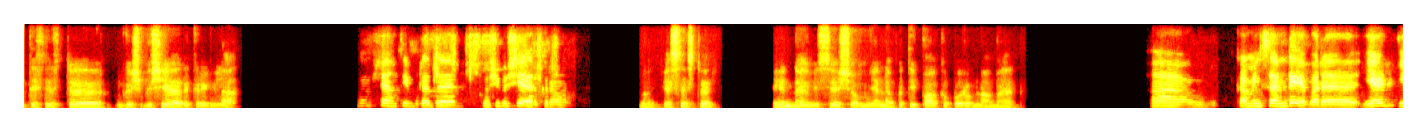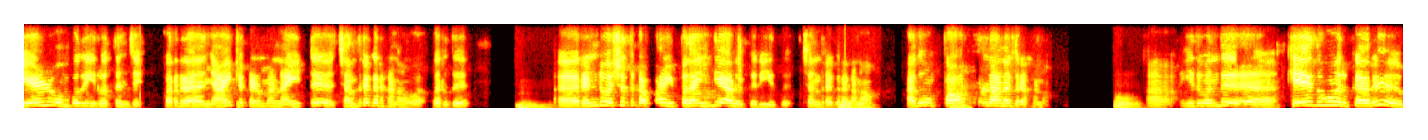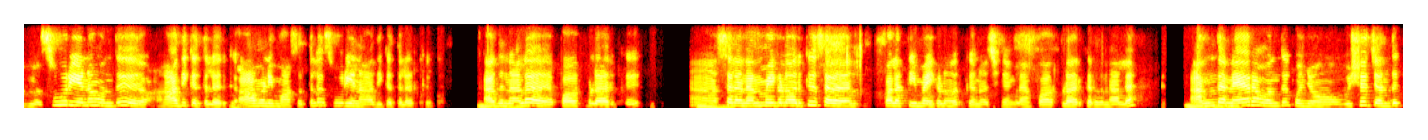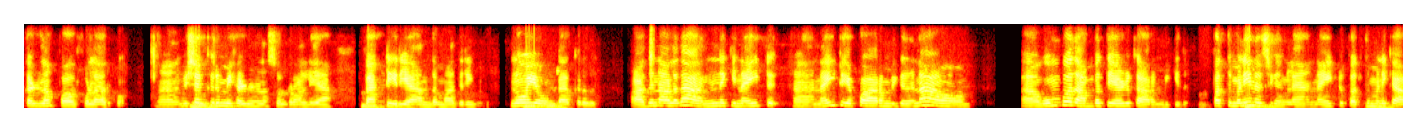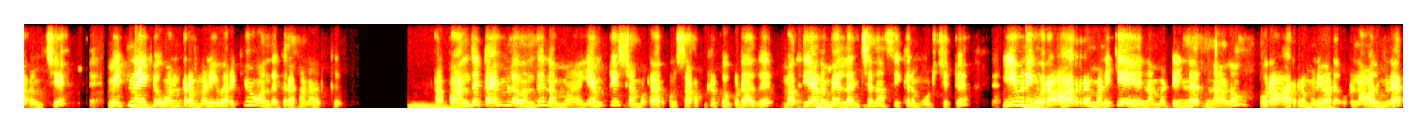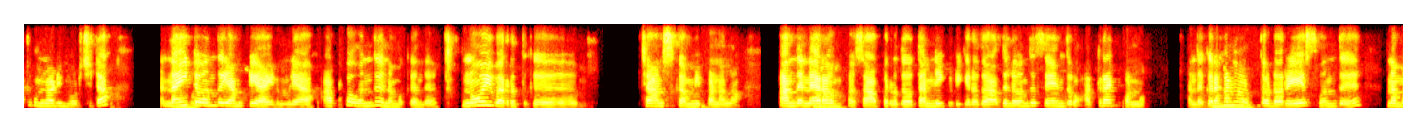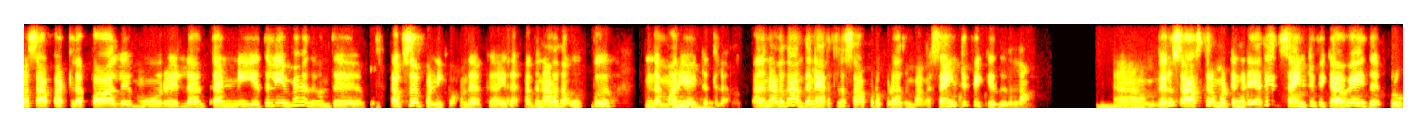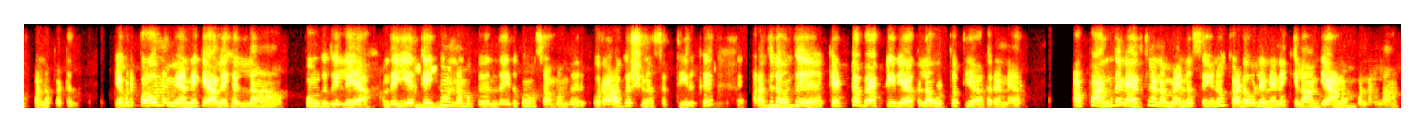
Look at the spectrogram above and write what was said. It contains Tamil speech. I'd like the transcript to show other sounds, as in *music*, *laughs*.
சாந்தி சிஸ்டர். குஷி குஷியா இருக்கிறீங்களா? ஓம் சாந்தி பிரதர். குஷி குஷியா இருக்கிறோம். Okay sister. என்ன விசேஷம்? என்ன பத்தி பார்க்க போறோம் நாம? ஆ கமிங் சண்டே வர 7 7, 9, 25 வர்ற ஞாயிற்றுக்கிழமை நைட்டு சந்திர கிரகணம் வருது. 2 வருஷத்துக்கு அப்புறம் இப்ப தான் இந்தியாவுல தெரியுது சந்திர! கிரகணம். அதுவும். பவர்ஃபுல்லான கிரகணம். இது வந்து கேதுவும் இருக்காரு, சூரியனும் வந்து ஆதிக்கத்துல இருக்கு. ஆவணி மாசத்துல சூரியன் ஆதிக்கத்துல இருக்கு. அதனால. பவர்ஃபுல்லா இருக்கு. சில நன்மைகளும் இருக்கு, ச பல தீமைகளும் இருக்குன்னு வச்சுக்கங்களேன். பவர்ஃபுல்லா இருக்கிறதுனால. அந்த. நேரம் வந்து கொஞ்சம் விஷ ஜந்துக்கள்லாம் பவர்ஃபுல்லா இருக்கும். விஷக்கிருமிகள்னு சொல்றோம் இல்லையா? பாக்டீரியா. அந்த மாதிரி. நோய. உண்டாக்குறது. அதனால தான் அன்னைக்கு நைட்டு நைட் எப்ப ஆரம்பிக்குதுன்னா, அ 9:57க்கு ஆரம்பிக்குது. 10 மணின்னு. வச்சுக்கங்களேன். நைட்டு 10 ம். மணிக்கு ஆரம்பிச்சு, மிட் ம். நைட் 1:30 மணி வரைக்கும் அந்த கிரகணம் இருக்கு. அப்ப. அந்த டைம்ல வந்து நம்ம எம்ப்டி ஸ்டொமக்கா இருக்கணும். சாப்ட்டுருக்க கூடாது. மத்தியானமே. லஞ்ச் எல்லாம் சீக்கிரம் முடிச்சுட்டு, ஈவினிங். ஒரு 6:30 மணிக்கு நம்ம டின்னர்னாலும் ஒரு 6:30 மணியோட ஒரு 4 மணி நேரத்துக்கு முன்னாடி முடிச்சுட்டா, நைட்டு. வந்து எம்ப்டி ஆயிடும் இல்லையா? அப்ப வந்து. நமக்கு அந்த நோய் வர்றதுக்கு சான்ஸ் கம்மி பண்ணலாம். அந்த நேரம் சாப்பிடுறதோ, தண்ணி குடிக்கிறதோ அதுல வந்து சேர்ந்துரும். அட்ராக்ட் பண்ணும். அந்த. கிரகணத்தோட ரேஸ் வந்து நம்ம சாப்பாட்டுல பாலு, மோரு, இல்ல தண்ணி எதுலயுமே அது வந்து அப்சர்வ் பண்ணிக்கும். அந்த இத. அதனால தான் உப்பு இந்த மாரி ம். ஐட்டத்துல. அதனால தான் அந்த நேரத்துல சாப்பிடக்கூடாதும்பாங்க. சயின்டிஃபிக் இது இதெல்லாம். வெறும் சாஸ்திரம் மட்டும் கிடையாது. இது சயின்டிஃபிக்காவே இது ப்ரூவ் பண்ணப்பட்டது. எப்படி பௌர்ணமி அன்னைக்கு அலைகள்லாம் பொங்குது இல்லையா? அந்த. இயற்கைக்கும் நமக்கு இந்த இதுக்கும் சம்மந்தம் இருக்கு. ஒரு ஆகர்ஷண சக்தி இருக்கு. அதுல. வந்து கெட்ட பாக்டீரியாக்கெல்லாம் உற்பத்தி ஆகுற நேரம். அப்ப அந்த நேரத்துல நம்ம என்ன செய்யணும்? கடவுள நினைக்கலாம், தியானம் பண்ணலாம்.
